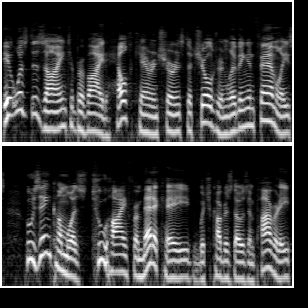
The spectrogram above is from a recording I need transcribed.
It was designed to provide health care insurance to children living in families whose income was too high for Medicaid, which covers those in poverty,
